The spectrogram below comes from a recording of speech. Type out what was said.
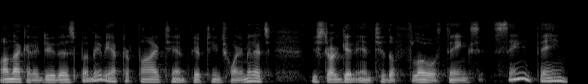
I'm not going to do this. But maybe after 5 10 15 20 minutes you start getting into the flow of things. Same thing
